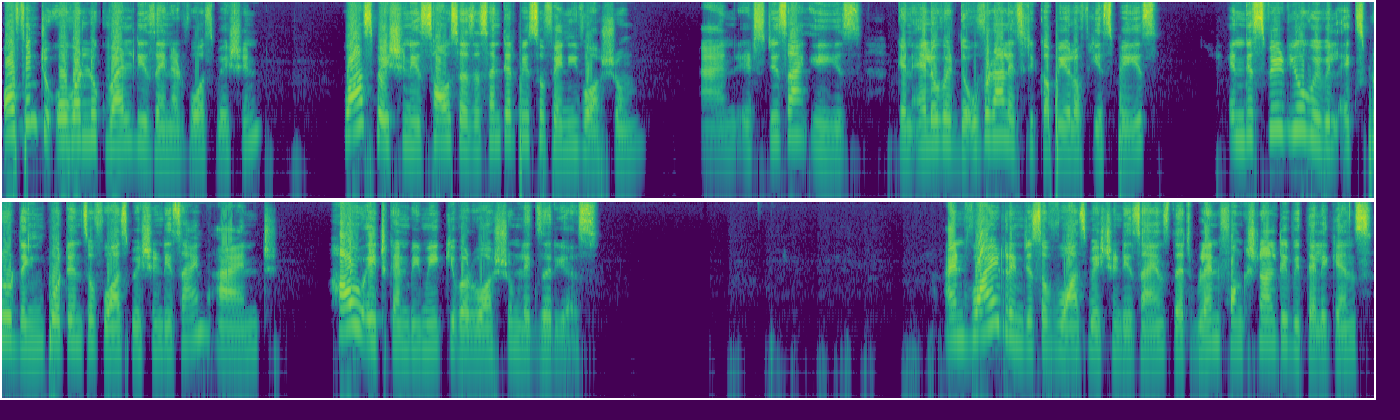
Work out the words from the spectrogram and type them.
often to overlook well-designed wash basin. Wash basin is housed as a centerpiece of any washroom and its design is can elevate the overall aesthetic appeal of a space in this video, we will explore the importance of wash basin design and how it can be make your washroom luxurious. And wide ranges of wash basin designs that blend functionality with elegance.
